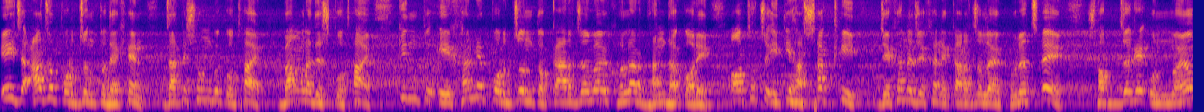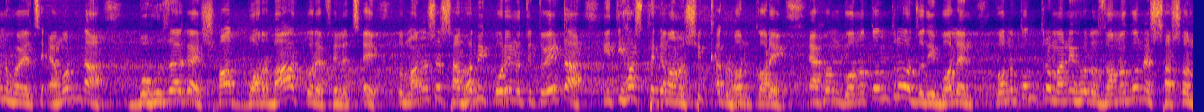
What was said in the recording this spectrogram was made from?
এই যে আজও পর্যন্ত দেখেন, জাতিসংঘ কোথায়, বাংলাদেশ কোথায়, কিন্তু এখানে পর্যন্ত কার্যালয় খোলার ধান্দা করে, অথচ ইতিহাস সাক্ষী, যেখানে যেখানে কার্যালয় খুলেছে, সব জায়গায় উন্নয়ন হয়েছে এমন না, বহু জায়গায় সব বরবাদ করে ফেলেছে। তো মানুষের স্বাভাবিক পরিণতি তো এটা, ইতিহাস থেকে মানুষ শিক্ষা গ্রহণ করে। এখন গণতন্ত্র যদি বলেন, গণতন্ত্র মানে হলো জনগণের শাসন,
